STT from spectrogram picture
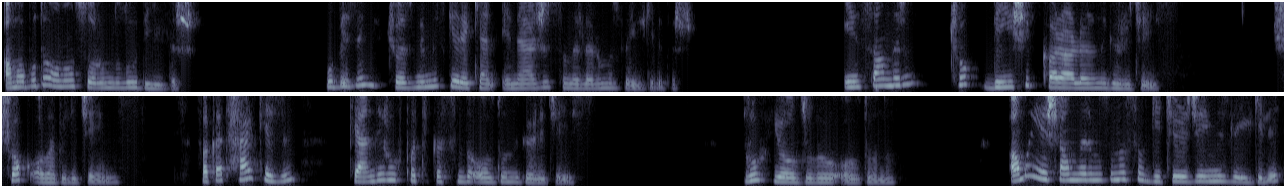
Ama bu da onun sorumluluğu değildir. Bu bizim çözmemiz gereken enerji sınırlarımızla ilgilidir. İnsanların çok değişik kararlarını göreceğiz. Şok olabileceğimiz. Fakat herkesin kendi ruh patikasında olduğunu göreceğiz. Ruh yolculuğu olduğunu. Ama yaşamlarımızı nasıl geçireceğimizle ilgili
